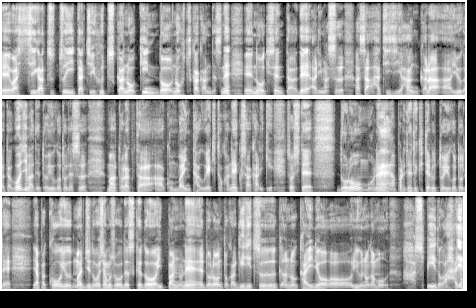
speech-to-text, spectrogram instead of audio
えー、は7月1日2日の金土の2日間ですね、えー、農機センターであります。朝8時半から夕方5時までということです。まあトラクターコンバイン田植え機とかね草刈り機。そしてドローンもねやっぱり出てきてるということでやっぱこういう、まあ、自動車もそうですけど一般のねドローンとか技術あの改良いうのがもうスピードが速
